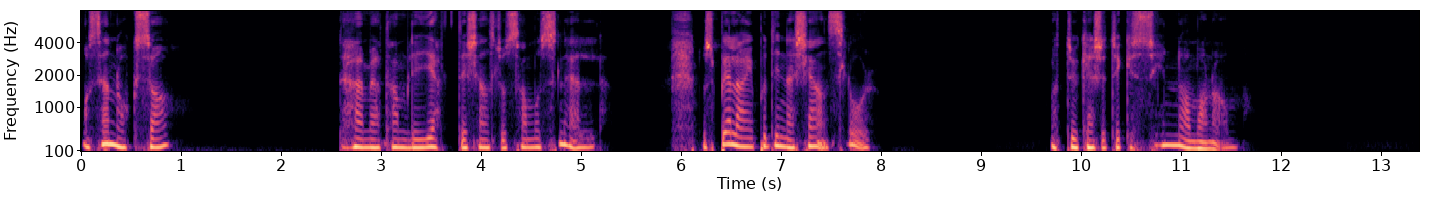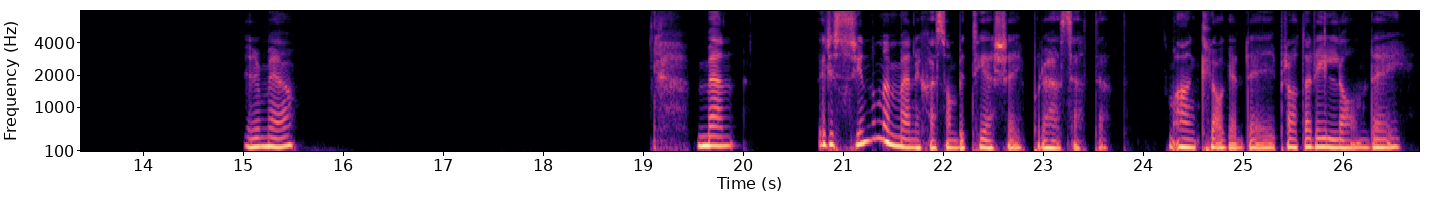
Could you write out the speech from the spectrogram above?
Och sen också det här med att han blir jättekänslosam och snäll. Då spelar han ju på dina känslor. Att du kanske tycker synd om honom. Är du med? Men är det synd om en människa som beter sig på det här sättet? Som anklagar dig, pratar illa om dig,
